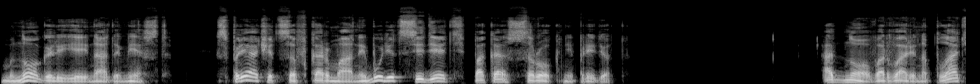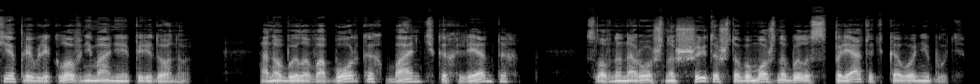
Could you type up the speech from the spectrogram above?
«Много ли ей надо места? Спрячется в карман и будет сидеть, пока срок не придет». Одно Варварино платье привлекло внимание Передонова. Оно было в оборках, бантиках, лентах, словно нарочно сшито, чтобы можно было спрятать кого-нибудь.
